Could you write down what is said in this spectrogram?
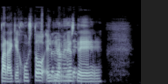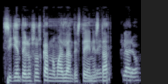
para que justo el viernes de siguiente de los Oscars Nomadland esté en Star. claro.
